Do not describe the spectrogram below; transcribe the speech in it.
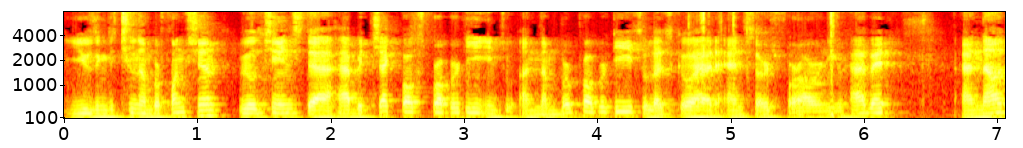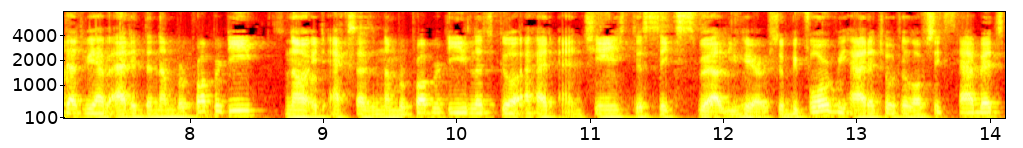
using the toNumber function, we'll change the habit checkbox property into a number property. So let's go ahead and search for our new habit. And now that we have added the number property, so now it acts as a number property. Let's go ahead and change the six value here. So before we had a total of six habits,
